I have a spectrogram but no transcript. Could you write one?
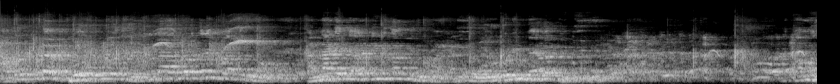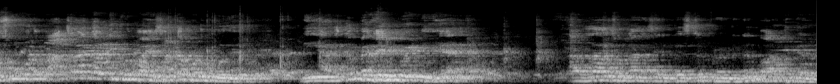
அவர் கூட போகும்போது எல்லா படத்தையும் பார்த்துருக்கோம். கண்ணாடி கலட்டிட்டு தான் கொடுப்பாங்க நீங்கள் ஒரு கோடி மேலே போயிட்டீங்க நம்ம சூப்பர் வாட்செல்லாம் கட்டி கொடுப்பாங்க சண்டை போடும்போது. நீங்கள் அதுக்கு மேலே போயிட்டீங்க. அதுதான் சொன்னாங்க சரி பெஸ்ட் ஃப்ரெண்டுன்னு வாழ்த்துக்கள்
